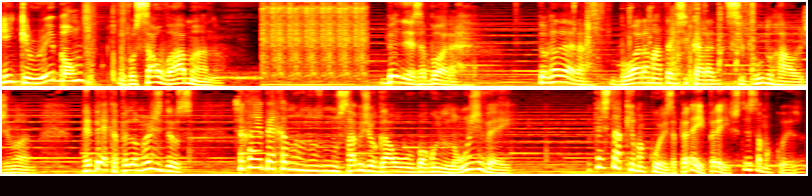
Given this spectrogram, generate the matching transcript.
Ink Ribbon. Eu vou salvar, mano. Beleza, bora. Então, galera, bora matar esse cara de segundo round, mano. Rebeca, pelo amor de Deus. Será que a Rebeca não, não- não sabe jogar o bagulho longe, velho? Vou testar aqui uma coisa. Peraí, peraí. Deixa eu testar uma coisa.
